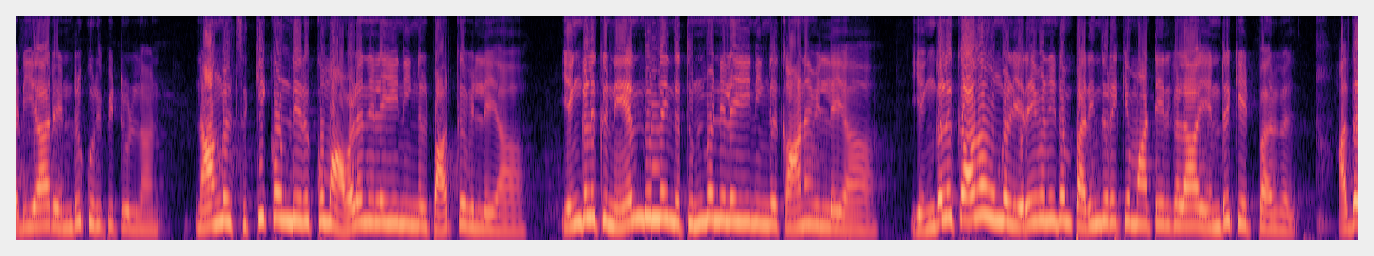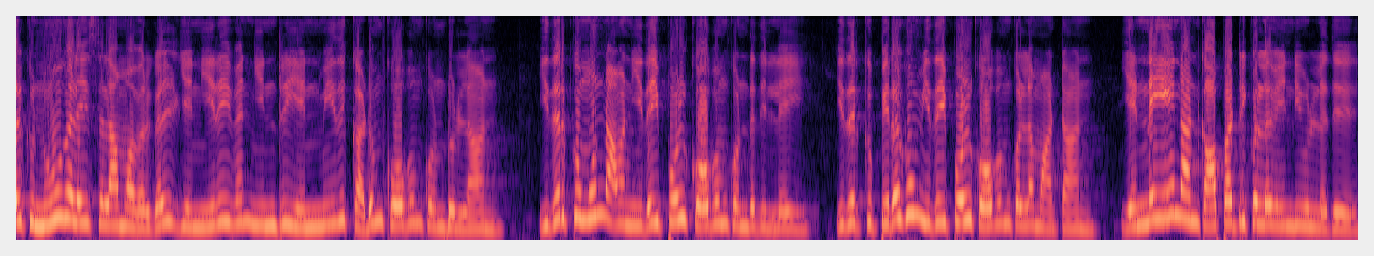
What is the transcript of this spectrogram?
அடியார் என்று குறிப்பிட்டுள்ளான். நாங்கள் சிக்கிக் கொண்டிருக்கும் அவல நிலையை நீங்கள் பார்க்கவில்லையா? எங்களுக்கு நேர்ந்துள்ள இந்த துன்ப நிலையை நீங்கள் காணவில்லையா? எங்களுக்காக உங்கள் இறைவனிடம் பரிந்துரைக்க மாட்டீர்களா? என்று கேட்பார்கள். அதற்கு நூஹ் அலைசலாம் அவர்கள் என் இறைவன் இன்று என் மீது கடும் கோபம் கொண்டுள்ளான். இதற்கு முன் அவன் இதைப்போல் கோபம் கொண்டதில்லை. இதற்கு பிறகும் இதைப்போல் கோபம் கொள்ள மாட்டான். என்னையே நான் காப்பாற்றிக் கொள்ள வேண்டியுள்ளது.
